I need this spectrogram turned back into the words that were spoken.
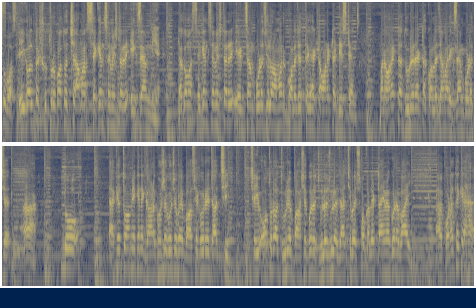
তো বস এই গল্পের সূত্রপাত হচ্ছে আমার সেকেন্ড সেমিস্টারের এক্সাম নিয়ে। দেখো আমার সেকেন্ড সেমিস্টারের এক্সাম পড়েছিল আমার কলেজের থেকে একটা অনেকটা ডিস্টেন্স মানে অনেকটা দূরের একটা কলেজে আমার এক্সাম পড়েছে। হ্যাঁ তো একে তো আমি এখানে গাঁড় ঘষে ঘষে ভাই বাসে করে যাচ্ছি। সেই অতটা দূরে বাসে করে ঝুলে ঝুলে যাচ্ছি ভাই, সকালের টাইমে করে ভাই। কটা থেকে? হ্যাঁ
